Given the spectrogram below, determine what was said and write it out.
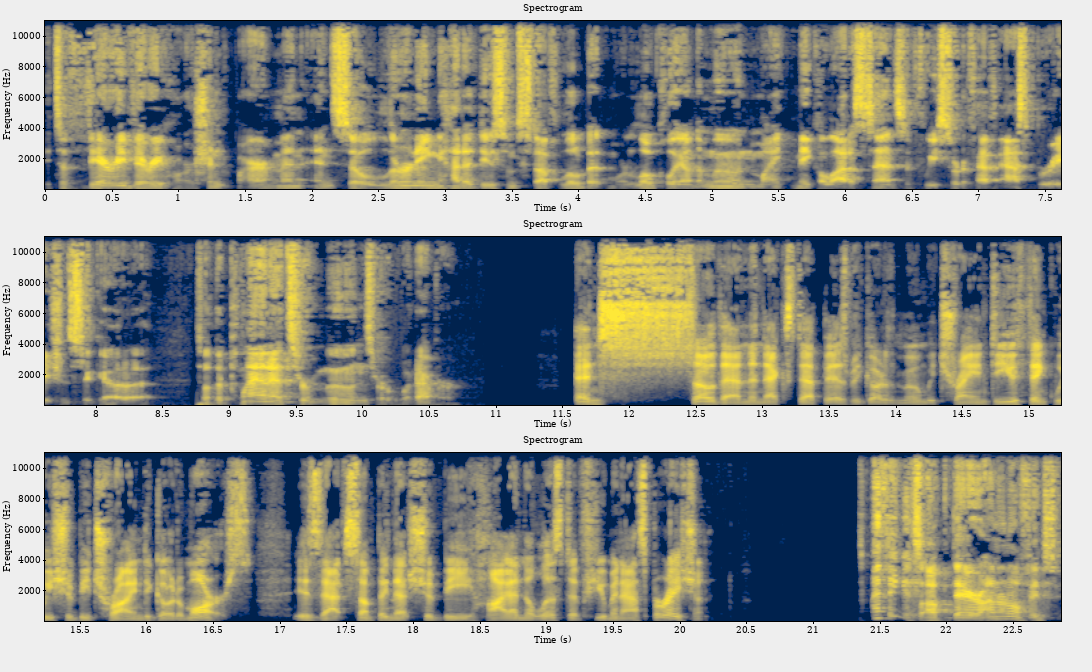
It's a very very harsh environment, and so learning how to do some stuff a little bit more locally on the moon might make a lot of sense if we sort of have aspirations to go to so the planets or moons or whatever. And so then the next step is we go to the moon, we train. Do you think we should be trying to go to Mars? Is that something that should be high on the list of human aspiration? I think it's up there. I don't know if it's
